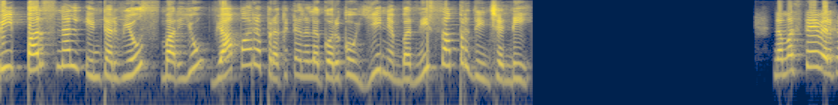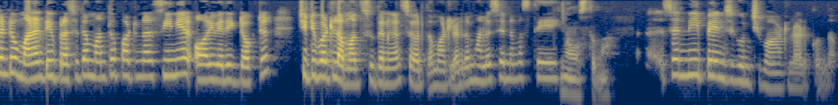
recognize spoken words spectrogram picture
మీ పర్సనల్ ఇంటర్వ్యూస్ మరియు వ్యాపార ప్రకటనల కొరకు ఈ నెంబర్ని సంప్రదించండి. నమస్తే వెల్కమ్ టు మన టీవీ ప్రస్తుతం. మనతో పాటు ఉన్న సీనియర్ ఆయుర్వేదిక్ డాక్టర్ చిట్టిబొట్ల మధుసూదన్ గారు సార్తో మాట్లాడదాం. హలో సార్ నమస్తే. నమస్తే సార్ నీ పెయిన్స్ గురించి మాట్లాడుకుందాం.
